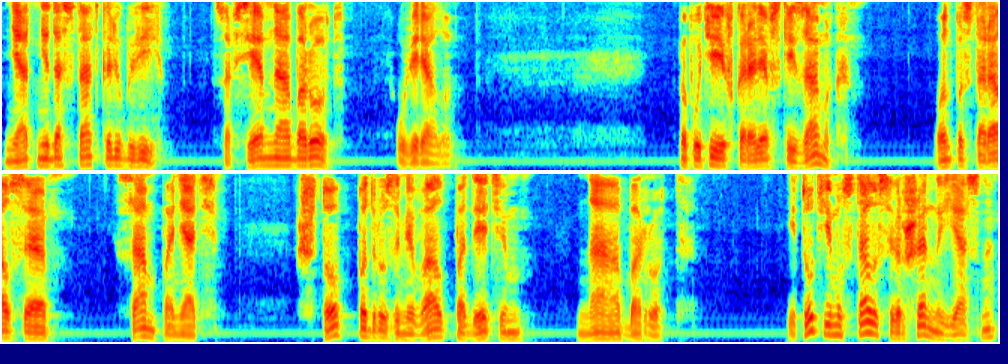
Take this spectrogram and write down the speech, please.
не от недостатка любви, совсем наоборот, — уверял он. По пути в Королевский замок он постарался сам понять, что подразумевал под этим наоборот. И тут ему стало совершенно ясно,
